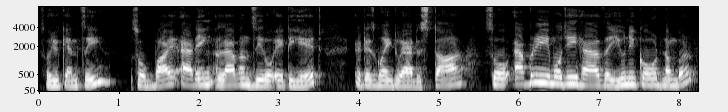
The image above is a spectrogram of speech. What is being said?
So you can see so by adding 11088 it is going to add a star. So every emoji has a unicode number.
